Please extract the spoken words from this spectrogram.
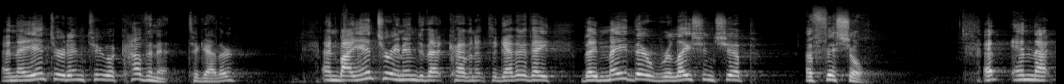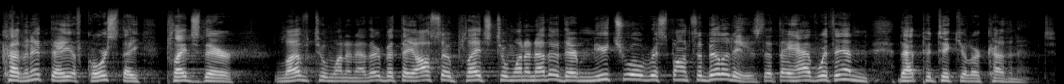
And they entered into a covenant together. And by entering into that covenant together, they, they made their relationship official. And in that covenant, they, of course, they pledged their love to one another, but they also pledged to one another their mutual responsibilities that they have within that particular covenant.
